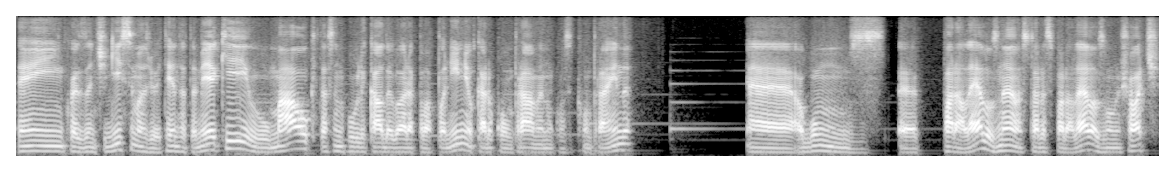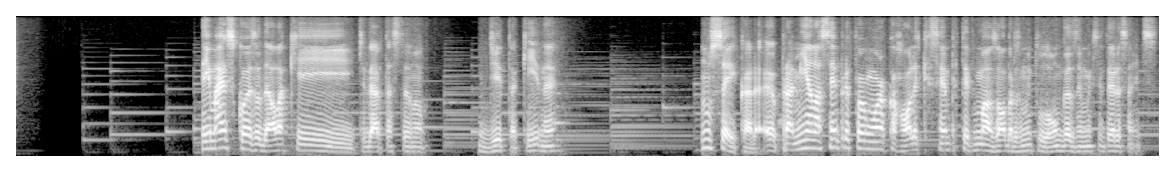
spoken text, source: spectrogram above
Tem coisas antiguíssimas de 80 também aqui, o Mal, que está sendo publicado agora pela Panini, eu quero comprar, mas não consigo comprar ainda. É, alguns é, paralelos, né, histórias paralelas, one shot. Tem mais coisa dela que, que deve estar tá sendo dita aqui, né, não sei, cara. Para mim, ela sempre foi um workaholic, sempre teve umas obras muito longas e muito interessantes.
